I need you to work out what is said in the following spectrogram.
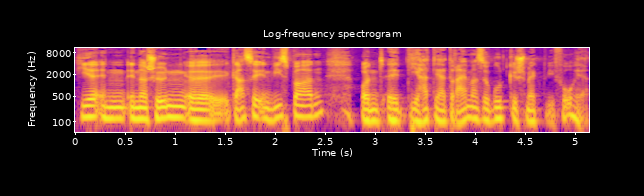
hier in, in einer schönen äh, Gasse in Wiesbaden und äh, die hat ja dreimal so gut geschmeckt wie vorher.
